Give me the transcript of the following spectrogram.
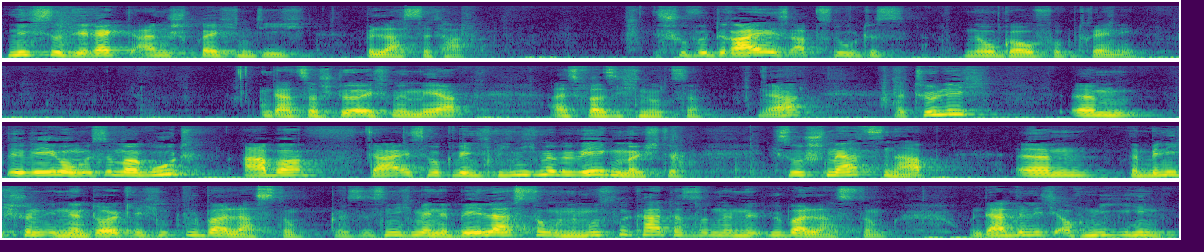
nicht so direkt ansprechen, die ich belastet habe. Stufe 3 ist absolutes No-Go vom Training. Da zerstöre ich mir mehr, als was ich nutze. Ja? Natürlich, ähm, Bewegung ist immer gut, aber da ist wirklich, wenn ich mich nicht mehr bewegen möchte, ich so Schmerzen habe, ähm, dann bin ich schon in einer deutlichen Überlastung. Das ist nicht mehr eine Belastung und eine Muskelkater, sondern eine Überlastung. Und da will ich auch nie hin.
